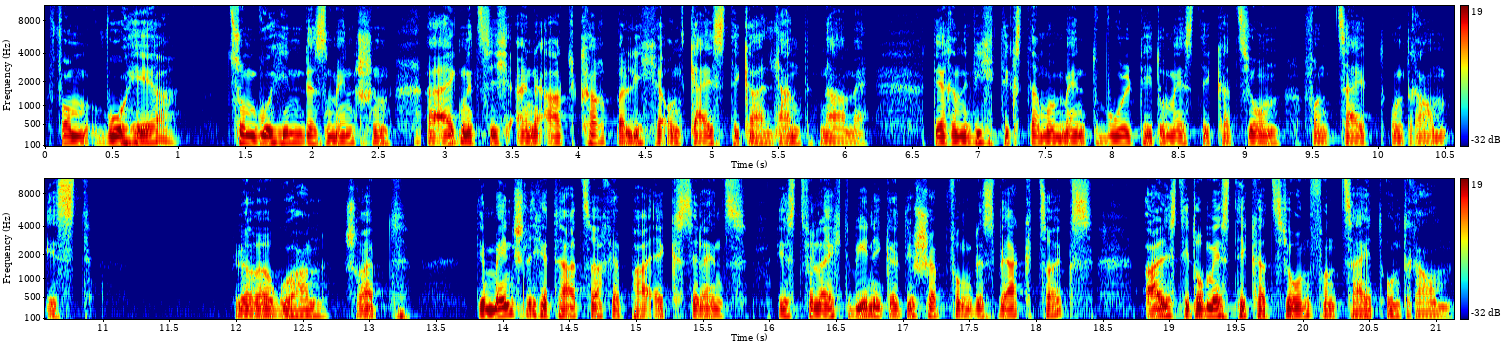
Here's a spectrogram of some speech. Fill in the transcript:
Vom Woher zum Wohin des Menschen ereignet sich eine Art körperlicher und geistiger Landnahme, deren wichtigster Moment wohl die Domestikation von Zeit und Raum ist. Leroy Guhan schreibt, die menschliche Tatsache par excellence ist vielleicht weniger die Schöpfung des Werkzeugs als die Domestikation von Zeit und Raum.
